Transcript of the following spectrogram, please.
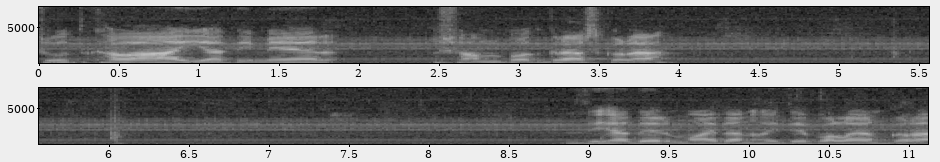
সুদ খাওয়া, ইয়াতিমের সম্পদ গ্রাস করা? জিহাদের ময়দান হইতে পলায়ন করা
